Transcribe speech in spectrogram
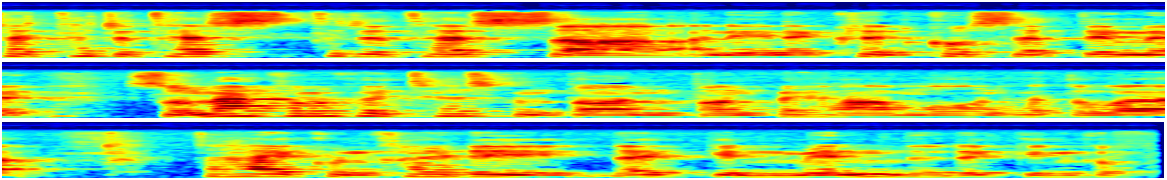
ถ้าถ้าจะ test ถ้าจะ test อ่าอันนี้ใน clinical setting เนี่ยส่วนมากเขาไม่ค่อย test กันตอนตอนไปหาหมอนะครับแต่ว่าถ้าให้คนไข้ได้ได้กลิ่นเม้นท์หรือได้กลิ่นกาแฟ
